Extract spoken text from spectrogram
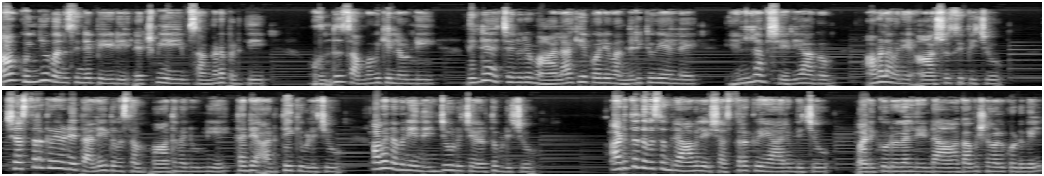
ആ കുഞ്ഞു മനസ്സിന്റെ പേടി ലക്ഷ്മിയെയും സങ്കടപ്പെടുത്തി. ഒന്നും സംഭവിക്കില്ല ഉണ്ണി. നിന്റെ അച്ഛനൊരു മാലാഖിയെ പോലെ വന്നിരിക്കുകയല്ലേ? എല്ലാം ശരിയാകും. അവൾ അവനെ ആശ്വസിപ്പിച്ചു. ശസ്ത്രക്രിയയുടെ തലേ ദിവസം മാധവൻ ഉണ്ണിയെ തന്റെ അടുത്തേക്ക് വിളിച്ചു. അവൻ അവനെ നെഞ്ചോട് ചേർത്ത് പിടിച്ചു. അടുത്ത ദിവസം രാവിലെ ശസ്ത്രക്രിയ ആരംഭിച്ചു. മണിക്കൂറുകൾ നീണ്ട ആകാംക്ഷകൾക്കൊടുവിൽ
